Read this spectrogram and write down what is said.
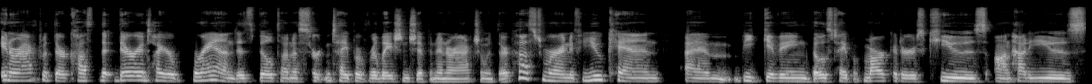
interact with their customer their entire brand is built on a certain type of relationship and interaction with their customer and if you can um, be giving those type of marketers cues on how to use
